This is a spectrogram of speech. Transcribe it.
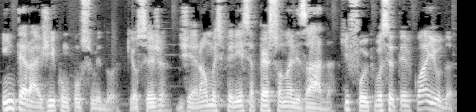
interagir com o consumidor, que ou seja, gerar uma experiência personalizada, que foi o que você teve com com a Hilda.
